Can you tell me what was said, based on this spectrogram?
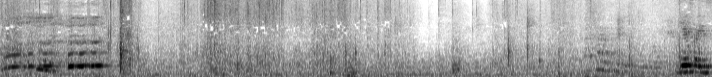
got this cake.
